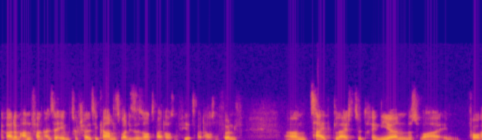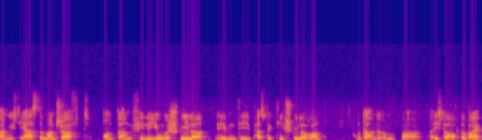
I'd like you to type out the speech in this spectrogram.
gerade am Anfang, als er eben zu Chelsea kam, das war die Saison 2004, 2005, ähm, zeitgleich zu trainieren. Das war eben vorrangig die erste Mannschaft und dann viele junge Spieler, eben die Perspektivspieler waren. Unter anderem war, war ich da auch dabei.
